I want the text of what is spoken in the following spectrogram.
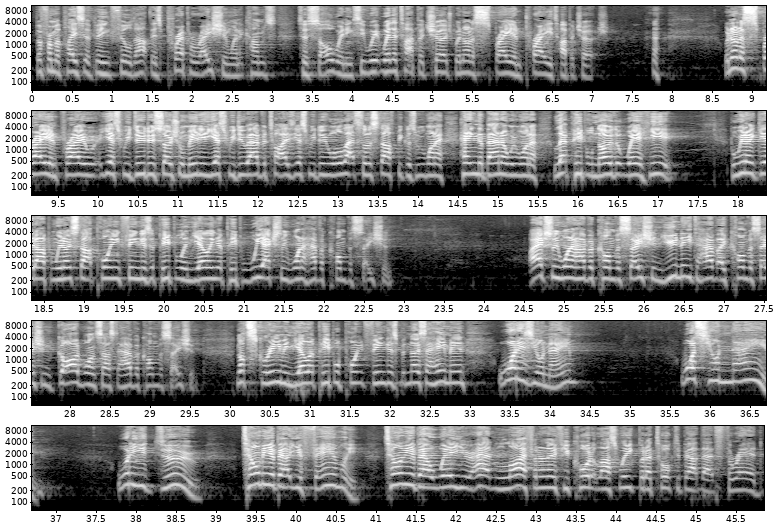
but from a place of being filled up. There's preparation when it comes to soul winning. See, we're the type of church, we're not a spray and pray type of church. we're not a spray and pray. Yes, we do do social media. Yes, we do advertise. Yes, we do all that sort of stuff because we want to hang the banner. We want to let people know that we're here. But we don't get up and we don't start pointing fingers at people and yelling at people. We actually want to have a conversation. I actually want to have a conversation. You need to have a conversation. God wants us to have a conversation. Not scream and yell at people, point fingers, but no, say, hey man, what is your name? What's your name? What do you do? Tell me about your family. Tell me about where you're at in life. I don't know if you caught it last week, but I talked about that thread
